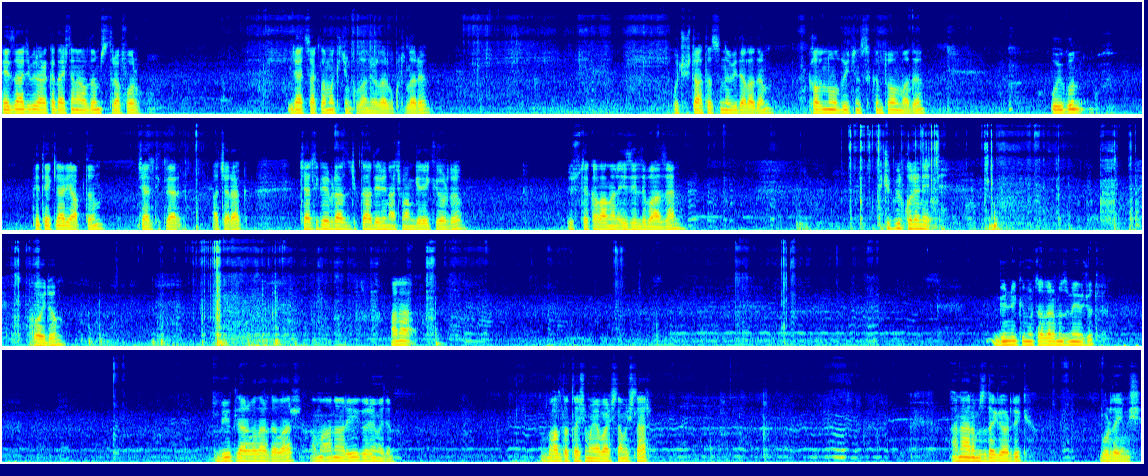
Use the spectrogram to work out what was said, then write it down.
Eczacı bir arkadaştan aldığım strafor ilaç saklamak için kullanıyorlar bu kutuları. Uçuş tahtasını vidaladım. Kalın olduğu için sıkıntı olmadı. Uygun petekler yaptım. Çeltikler açarak. Çeltikleri birazcık daha derin açmam gerekiyordu. Üste kalanlar ezildi bazen. Küçük bir koloni koydum. Ana günlük yumurtalarımız mevcut. Büyük larvalar da var ama ana arıyı göremedim. Balta taşımaya başlamışlar. Ana arımızı da gördük. Buradaymış.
